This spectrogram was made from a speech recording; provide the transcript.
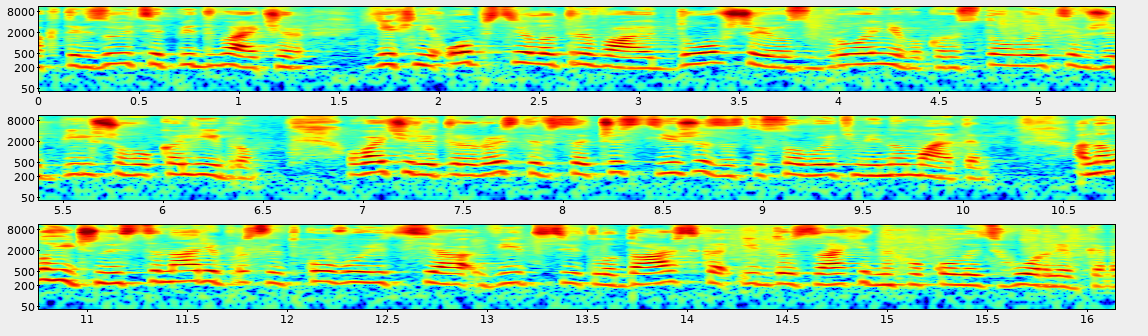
активізуються під вечір. Їхні обстріли тривають довше і озброєння використовується вже більшого калібру. Увечері терористи все частіше застосовують міномети. Аналогічний сценарій прослідковується від Світлодарська і до західних околиць Горлівки.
